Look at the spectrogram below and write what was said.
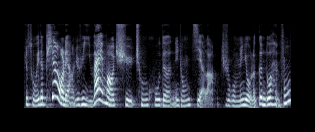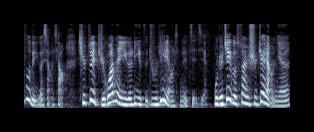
就所谓的漂亮，就是以外貌去称呼的那种解了，就是我们有了更多很丰富的一个想象。其实最直观的一个例子就是力量型的姐姐，我觉得这个算是这两年，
